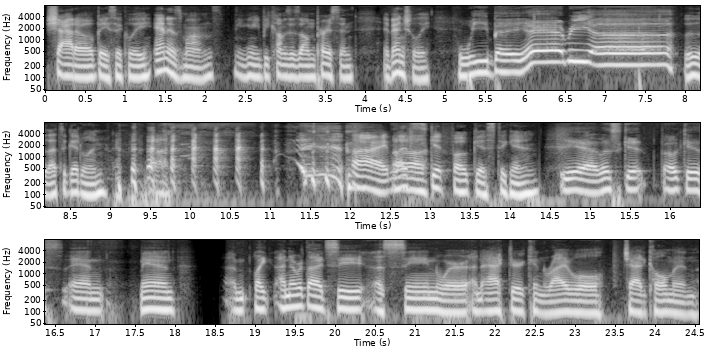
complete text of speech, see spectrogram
shadow basically and his mom's. He, he becomes his own person eventually. Wee Bay Area. Ooh, that's a good one. All right, let's Uh, get focused again. Yeah, let's get focused. And man, I'm, like I never thought I'd see a scene where an actor can rival Chad Coleman,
